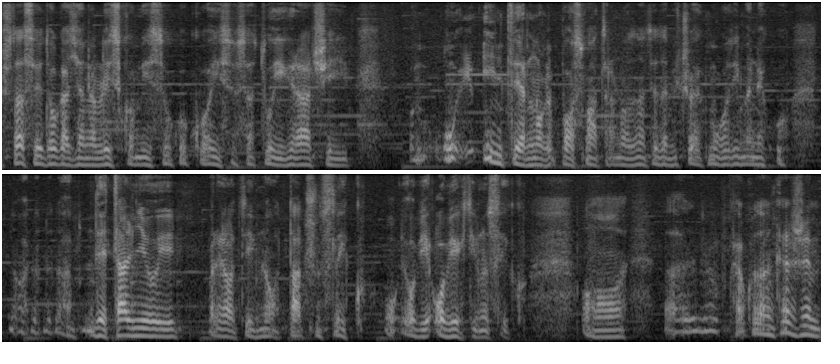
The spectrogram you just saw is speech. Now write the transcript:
šta se događa na Bliskom istoku, koji su sad tu igrači, interno posmatrano, znate, da bi čovjek mogao da ima neku detaljniju i relativno tačnu sliku, objektivnu sliku. O, kako da vam kažem,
